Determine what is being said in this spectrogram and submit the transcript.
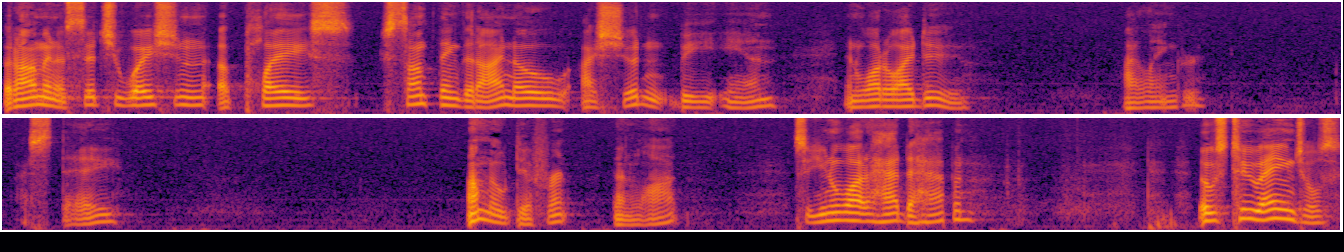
But I'm in a situation, a place, something that I know I shouldn't be in. And what do I do? I linger. I stay. I'm no different than Lot. So, you know what had to happen? Those two angels,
